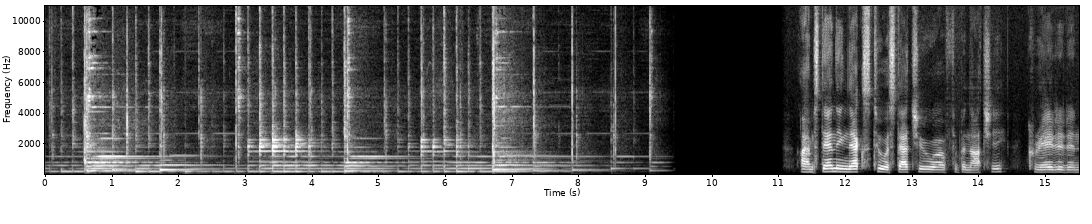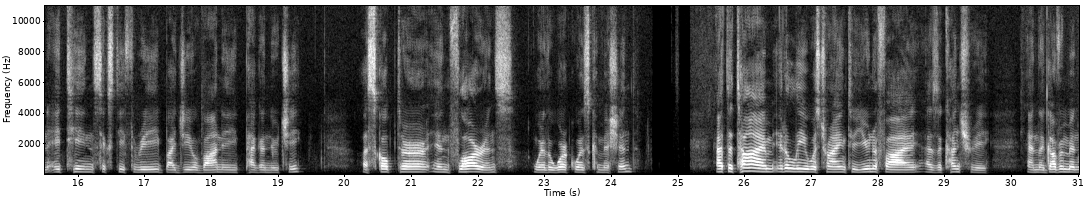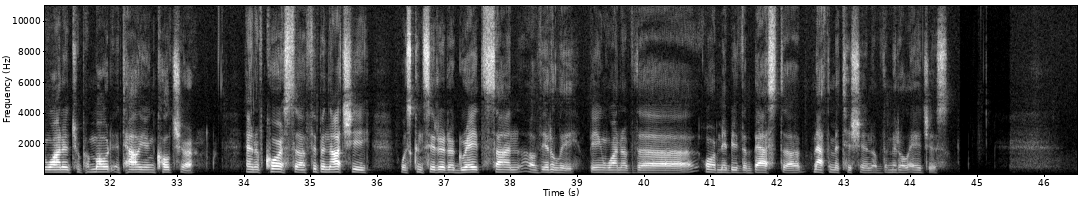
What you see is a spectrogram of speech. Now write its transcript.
I'm standing next to a statue of Fibonacci created in 1863 by Giovanni Paganucci, a sculptor in Florence where the work was commissioned. At the time, Italy was trying to unify as a country and the government wanted to promote Italian culture. And of course, uh, Fibonacci was considered a great son of Italy being one of the, or maybe the best uh, mathematician of the Middle Ages.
